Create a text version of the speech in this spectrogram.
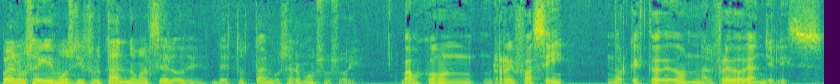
Bueno, seguimos disfrutando, Marcelo, de, estos tangos hermosos hoy. Vamos con Refasí, la orquesta de don Alfredo de Angelis.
